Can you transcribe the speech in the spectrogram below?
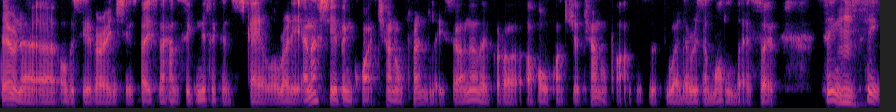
they're in a obviously a very interesting space and they have a significant scale already, and actually have been quite channel friendly. So I know they've got a, a whole bunch of channel partners where there is a model there. So seeing mm. seeing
